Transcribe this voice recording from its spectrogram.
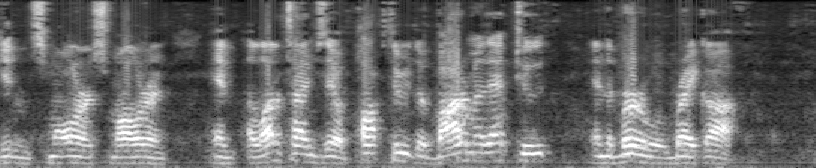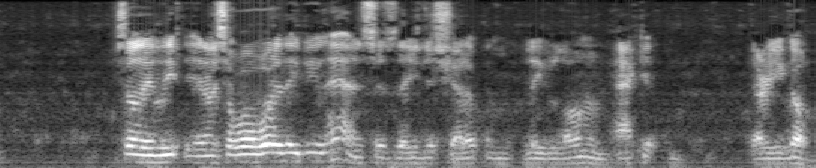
getting smaller and smaller, and and a lot of times they'll pop through the bottom of that tooth and the burr will break off. So they leave, and I said, well, what do they do then? It says they just shut up and leave it alone and pack it. And there you go.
